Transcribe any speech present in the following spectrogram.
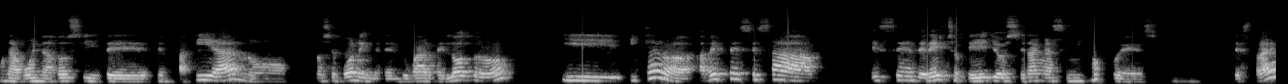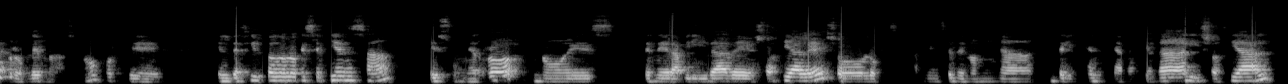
una buena dosis de, empatía, no, no, se ponen en el lugar del otro. Y, claro, a veces esa, ese derecho que ellos se dan a sí mismos, pues les trae problemas, ¿no? Porque el decir todo lo que se piensa es un error, no es tener habilidades sociales o lo que también se denomina inteligencia nacional y social,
